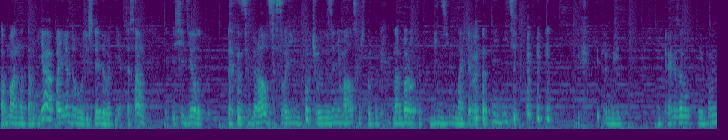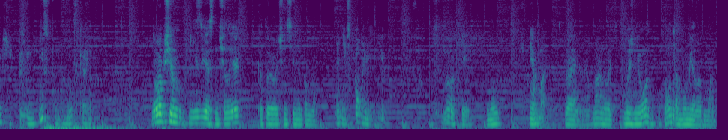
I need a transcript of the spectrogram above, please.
Обманно там, я поеду исследовать нефть, а сам сидел, собирался своими почвами, занимался, чтобы наоборот этот бензин нахер отменить. Хитрый мужик. Как зовут, не помнишь? Не вспомню, не скажу. Ну, в общем, неизвестный человек, который очень сильно помог. Я не вспомню. Ну, окей. Ну, Не обман. правильно, обманывать. Мы же не он, это он там умел обманывать.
